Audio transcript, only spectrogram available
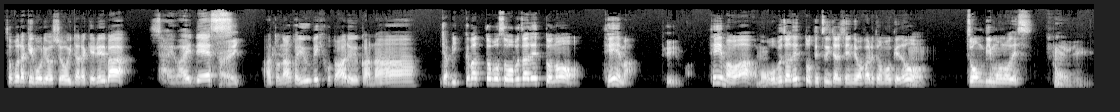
そこだけご了承いただければ幸いです。はい。あとなんか言うべきことあるかな？じゃあ、ビッグバットボスオブザ・デッドのテーマ。テーマ？テーマは、もうオブザ・デッドってついた時点でわかると思うけど、ゾンビものです。うん。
